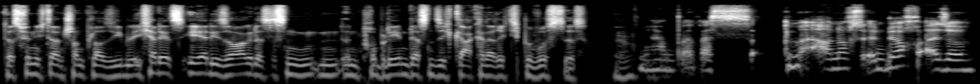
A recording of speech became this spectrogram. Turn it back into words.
das finde ich dann schon plausibel. Ich hatte jetzt eher die Sorge, das ist ein, ein Problem, dessen sich gar keiner richtig bewusst ist. Ja, ja was auch noch, doch, also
